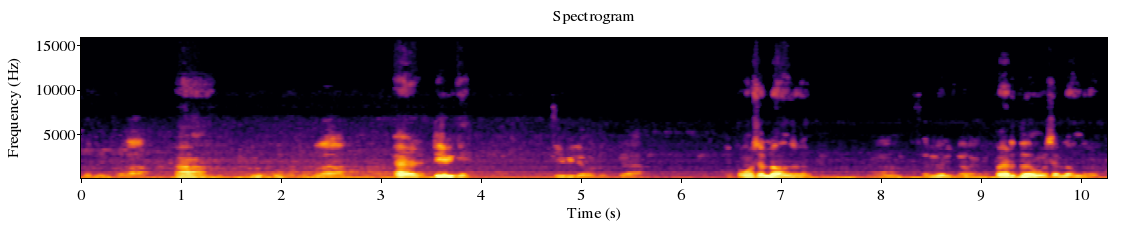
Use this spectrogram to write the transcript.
போட்டுருக்கா ஆ. ஏ டிவிக்கு. டிவியில் இப்போ உங்கள் செல்லு இருக்கு இப்போ எடுத்து உங்கள் செல்லில் வந்துடும்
